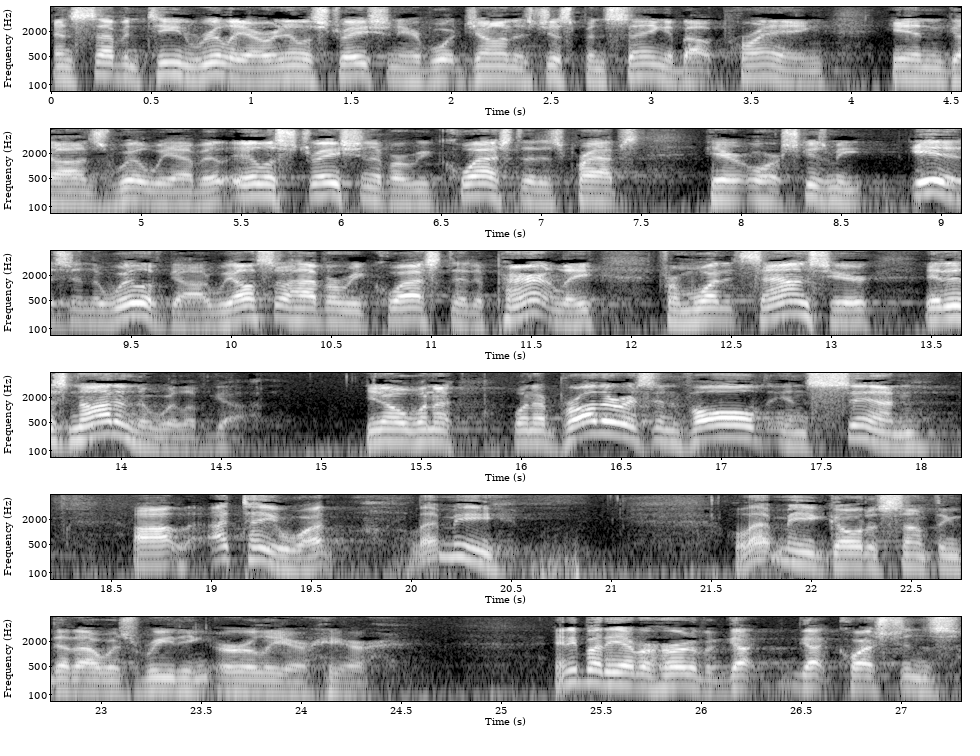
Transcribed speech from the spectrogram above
and 17 really are an illustration here of what John has just been saying about praying in God's will. We have an illustration of a request that is perhaps here, or excuse me, is in the will of God. We also have a request that apparently, from what it sounds here, it is not in the will of God. You know, when a, when a brother is involved in sin, uh, I tell you what, let me, let me go to something that I was reading earlier here. Anybody ever heard of a Got, Got questions.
